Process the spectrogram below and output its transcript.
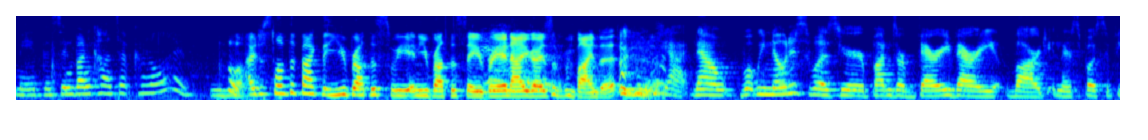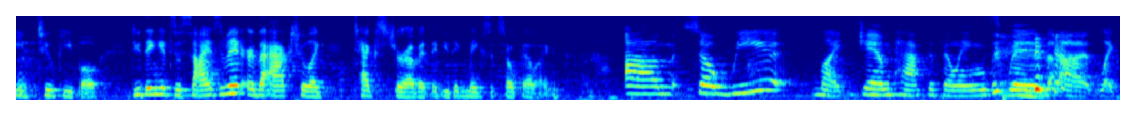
made the Sinbun concept come to life. Oh, I just love the fact that you brought the sweet and you brought the savory, and now you guys have combined it. Yeah, now what we noticed was your buns are very, very large and they're supposed to feed two people. Do you think it's the size of it or the actual like texture of it that you think makes it so filling? Um, so we like jam pack the fillings with uh, like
